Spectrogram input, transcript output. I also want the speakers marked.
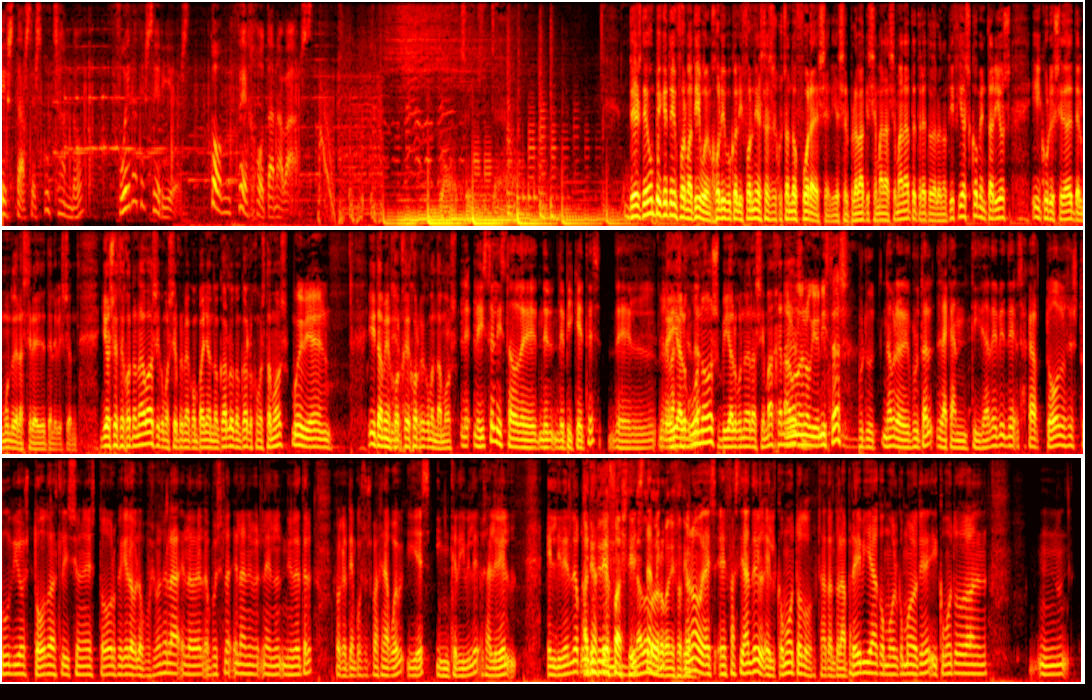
Speaker 1: Estás escuchando Fuera de Series con CJ Navas.
Speaker 2: Desde un piquete informativo en Hollywood, California, estás escuchando Fuera de Series, el programa que semana a semana te trae todas las noticias, comentarios y curiosidades del mundo de la serie de televisión. Yo soy CJ Navas y como siempre me acompañan Don Carlos. Don Carlos, ¿cómo estamos?
Speaker 3: Muy bien.
Speaker 2: Y también Jorge, Jorge, ¿cómo andamos?
Speaker 4: ¿Leíste el listado de, de, piquetes? Del,
Speaker 2: Leí algunos, vi algunas de las imágenes.
Speaker 3: ¿Algunos de los guionistas?
Speaker 4: no, pero es brutal la cantidad de, sacar todos los estudios, todas las televisiones, todos los piquetes. Lo, pusimos en la, en, la, en, la, newsletter porque tiempo puesto en su página web y es increíble. O sea, el nivel, el nivel de organización.
Speaker 2: ¿A ti te tiene fascinado lo de organización?
Speaker 4: No, no, es, fascinante el, cómo todo. O sea, tanto la previa como el cómo lo tiene y cómo todo han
